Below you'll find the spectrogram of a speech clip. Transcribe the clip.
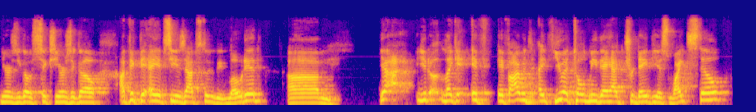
years ago, six years ago, I think the AFC is absolutely loaded. Um, yeah, you know, like if if I would if you had told me they had Tre'Davious White still,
